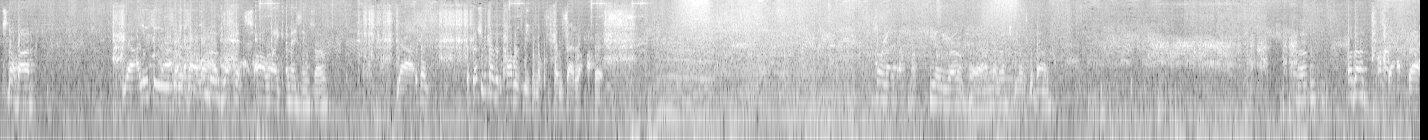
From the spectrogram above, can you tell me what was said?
It's not bad. Yeah, I used to do this one a And those rockets are like amazing, so. Yeah, it's like, especially because it covers me from the from said rocket. Sorry guys, I cannot heal you out here. I'm not going to be able to get down. Um, oh god, That's that.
